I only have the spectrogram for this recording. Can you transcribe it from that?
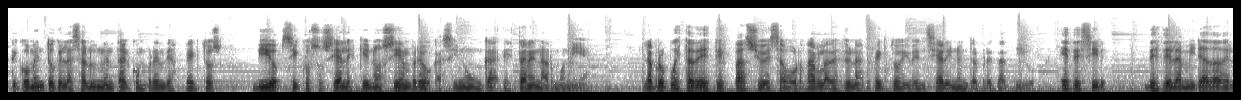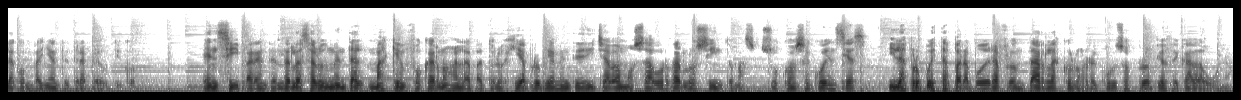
te comento que la salud mental comprende aspectos biopsicosociales que no siempre o casi nunca están en armonía. La propuesta de este espacio es abordarla desde un aspecto vivencial y no interpretativo, es decir, desde la mirada del acompañante terapéutico. En sí, para entender la salud mental, más que enfocarnos en la patología propiamente dicha, vamos a abordar los síntomas, sus consecuencias y las propuestas para poder afrontarlas con los recursos propios de cada uno.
